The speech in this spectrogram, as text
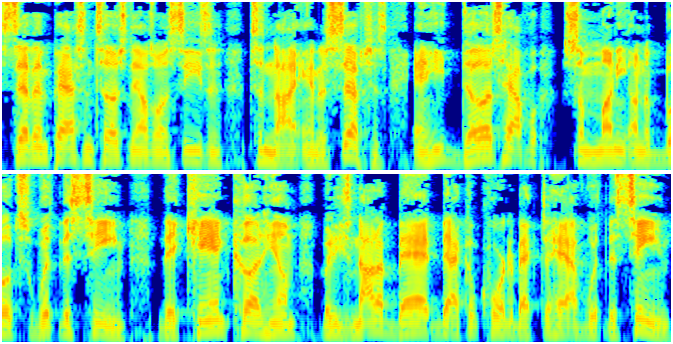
seven passing touchdowns on season to nine interceptions. And he does have some money on the books with this team. They can cut him, but he's not a bad backup quarterback to have with this team.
